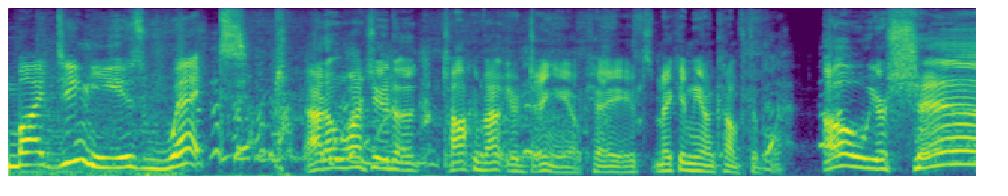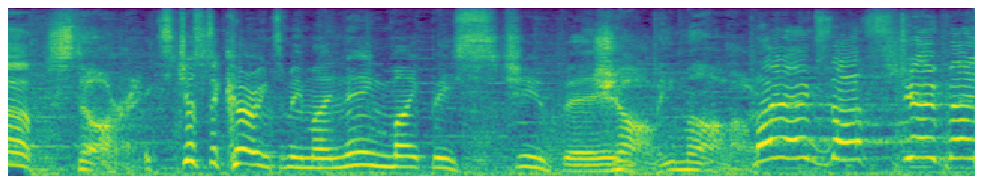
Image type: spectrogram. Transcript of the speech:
My dinghy is wet. I don't want you to talk about your dinghy, okay? It's making me uncomfortable. Oh, your ship! Starring It's just occurring to me my name might be stupid. Charlie Marlowe. My name's not stupid,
